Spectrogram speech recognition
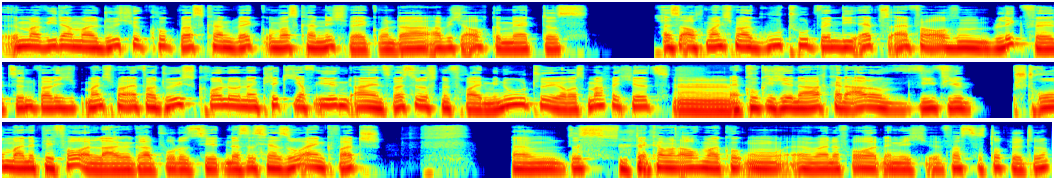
immer wieder mal durchgeguckt, was kann weg und was kann nicht weg. Und da habe ich auch gemerkt, dass es auch manchmal gut tut, wenn die Apps einfach aus dem Blickfeld sind, weil ich manchmal einfach durchscrolle und dann klicke ich auf irgendeins. Weißt du, das ist eine freie Minute. Ja, was mache ich jetzt? Mhm. Dann gucke ich hier nach, keine Ahnung, wie viel Strom meine PV-Anlage gerade produziert. Und das ist ja so ein Quatsch. Ähm, das, da kann man auch mal gucken. Äh, Meine Frau hat nämlich fast das Doppelte.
